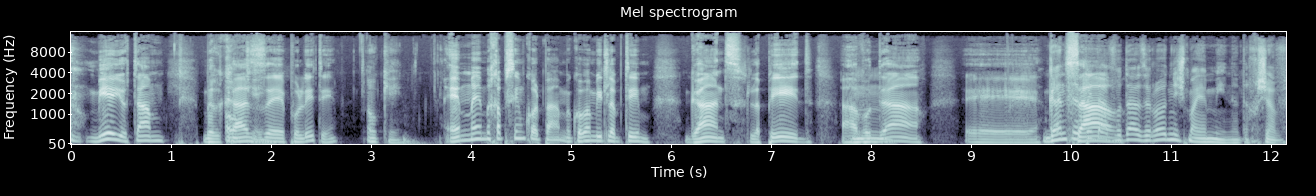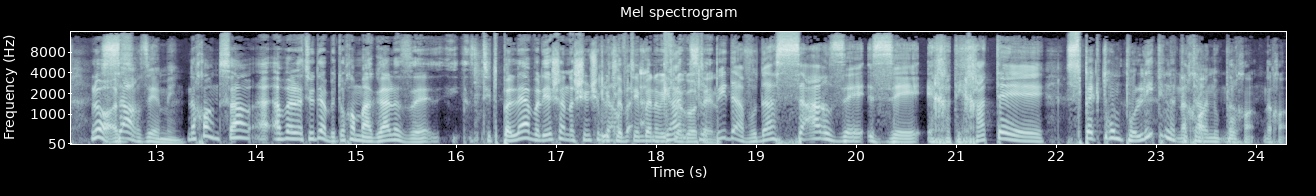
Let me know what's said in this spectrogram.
מהיותם מרכז אוקיי. אה, פוליטי, אוקיי. הם אה, מחפשים כל פעם, הם כל פעם מתלבטים. גנץ, לפיד, העבודה, אה, גנץ לפיד. העבודה זה לא נשמע ימין עד עכשיו. לא, אז- שר זה ימין. נכון, סער, אבל אתה יודע, בתוך המעגל הזה, תתפלא, אבל יש אנשים שמתלבטים לא, בין המפלגות גנץ האלה. לפיד העבודה שר זה, זה חתיכת אה, ספקטרום פוליטי נתת נכון, לנו פה. נכון, נכון.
